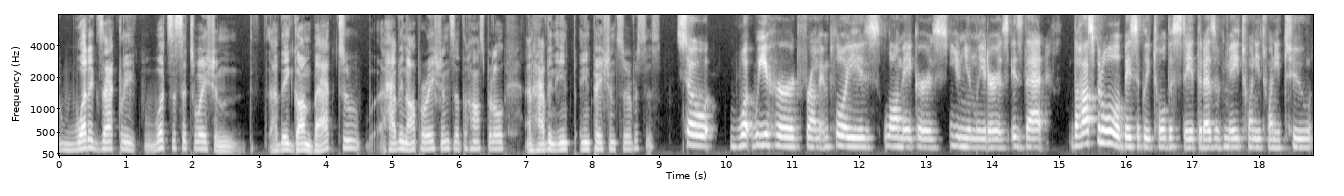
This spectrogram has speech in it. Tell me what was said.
what exactly, what's the situation? Have they gone back to having operations at the hospital and having in, inpatient services? So, what we heard from employees, lawmakers, union leaders is that the hospital basically told the state that as of May 2022,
